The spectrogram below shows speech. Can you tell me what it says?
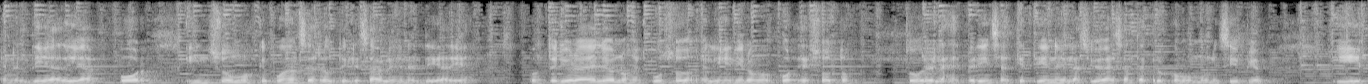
en el día a día por insumos que puedan ser reutilizables en el día a día. Posterior a ello nos expuso el ingeniero Jorge Soto, sobre las experiencias que tiene la ciudad de Santa Cruz como municipio y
